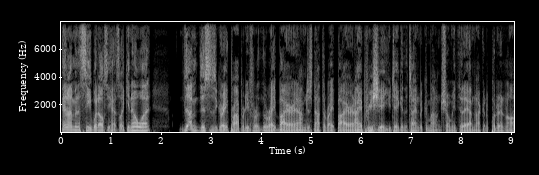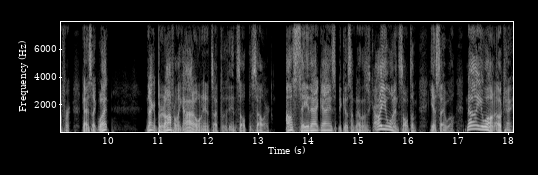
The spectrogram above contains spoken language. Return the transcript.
And I'm going to see what else he has. Like, you know what? This is a great property for the right buyer, and I'm just not the right buyer. And I appreciate you taking the time to come out and show me today. I'm not going to put it in an offer. Guys, like what? I'm not going to put an offer. I'm like, I don't want to insult the, seller. I'll say that, guys, because sometimes I'm like, oh, you won't insult them. Yes, I will. No, you won't. Okay.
